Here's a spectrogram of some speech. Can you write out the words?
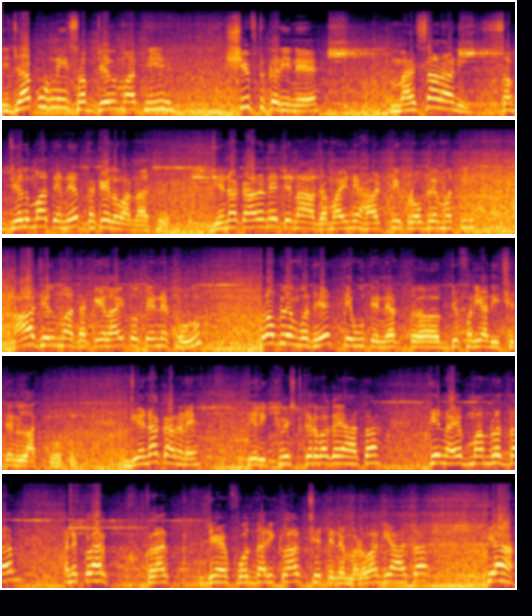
વિજાપુરની સબ જેલમાંથી શિફ્ટ કરીને મહેસાણાની સબ જેલમાં તેને ધકેલવાના છે. જેના કારણે તેના જમાઈને હાર્ટની પ્રોબ્લેમ હતી. આ જેલમાં ધકેલાય તો તેને થોડું પ્રોબ્લેમ વધે તેવું તેને જે ફરિયાદી છે તેને લાગતું હતું. જેના કારણે તે રિક્વેસ્ટ કરવા ગયા હતા. તે નાયબ મામલતદાર અને ક્લાર્ક ક્લાર્ક જે ફોજદારી ક્લાર્ક છે તેને મળવા ગયા હતા. ત્યાં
